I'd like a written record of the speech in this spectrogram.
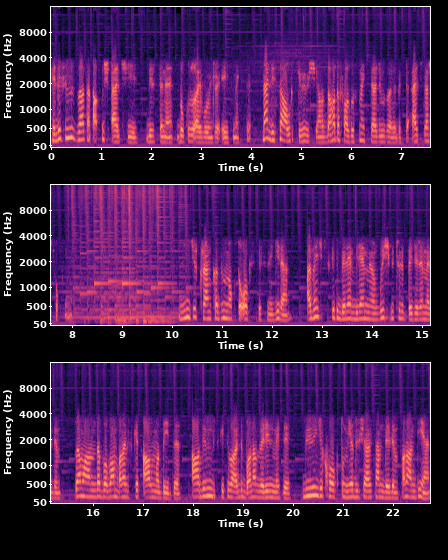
Hedefimiz zaten 60 elçiyi bir sene 9 ay boyunca eğitmekti. Neredeyse aldık gibi bir şey ama daha da fazlasına ihtiyacımız var elbette. Elçiler çok kıymetli. Zincirkrankadın.org sitesine giren Ay ben hiç bisikleti bilemiyorum. Bu işi bir türlü beceremedim. Zamanında babam bana bisiklet almadıydı. Abimin bisikleti vardı bana verilmedi. Büyüyünce korktum ya düşersem dedim falan diyen,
